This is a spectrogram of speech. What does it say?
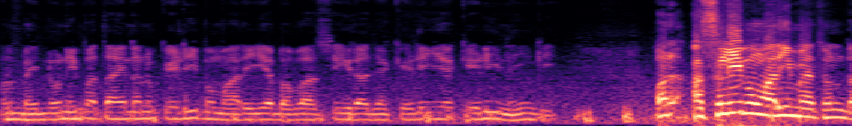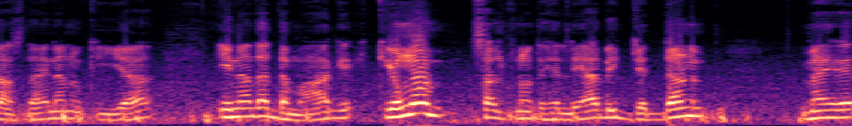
ਹੁਣ ਮੈਨੂੰ ਨਹੀਂ ਪਤਾ ਇਹਨਾਂ ਨੂੰ ਕਿਹੜੀ ਬਿਮਾਰੀ ਹੈ ਬਵਾਸੀਰ ਆ ਜਾਂ ਕਿਹੜੀ ਹੈ ਕਿਹੜੀ ਨਹੀਂ ਗੀ। ਪਰ ਅਸਲੀ ਬਿਮਾਰੀ ਮੈਂ ਤੁਹਾਨੂੰ ਦੱਸਦਾ ਇਹਨਾਂ ਨੂੰ ਕੀ ਆ, ਇਹਨਾਂ ਦਾ ਦਿਮਾਗ ਕਿਉਂ ਸਲਤਨਤ ਹਿੱਲਿਆ ਵੀ ਜਿੱਦਣ ਮੈਂ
